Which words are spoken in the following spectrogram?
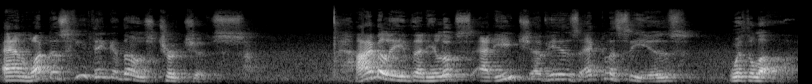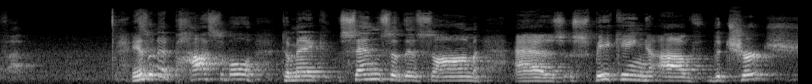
And what does He think of those churches? I believe that He looks at each of His ecclesias with love. Isn't it possible to make sense of this psalm as speaking of the church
